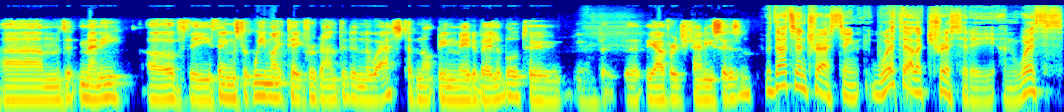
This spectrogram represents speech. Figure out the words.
um, that many of the things that we might take for granted in the West have not been made available to you know, the, the, the average Chinese citizen. But that's interesting. With electricity and with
